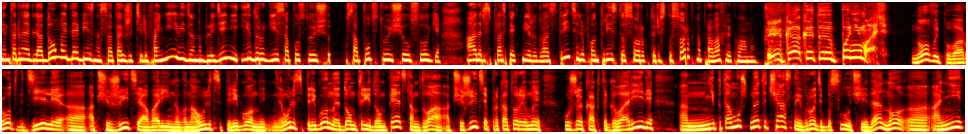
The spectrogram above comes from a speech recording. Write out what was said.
интернет для дома и для бизнеса, а также телефония, видеонаблюдение и другие сопутствующие, сопутствующие услуги. Адрес проспект Мира 23, телефон 340-340 на правах рекламы. И как это понимать? Новый поворот в деле э, общежития аварийного на улице Перегонной. Улица Перегонная, дом 3, дом 5, там два общежития, про которые мы уже как-то говорили. А, не потому что, ну это частные вроде бы случаи, да, но э, они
